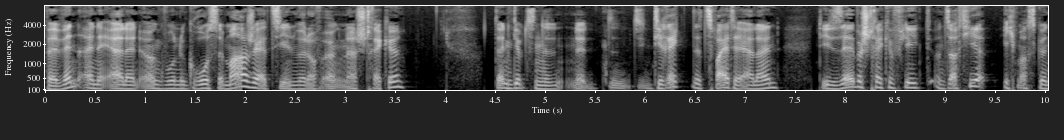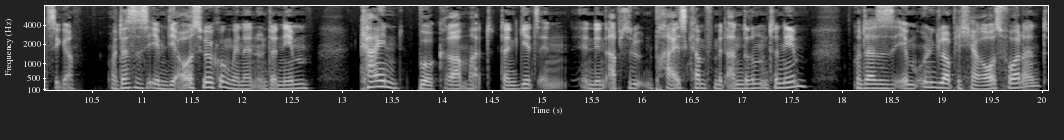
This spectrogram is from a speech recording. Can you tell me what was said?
Weil wenn eine Airline irgendwo eine große Marge erzielen würde auf irgendeiner Strecke, dann gibt es eine, eine, direkt eine zweite Airline, die dieselbe Strecke fliegt und sagt, hier, ich mach's günstiger. Und das ist eben die Auswirkung, wenn ein Unternehmen kein Burggraben hat. Dann geht's in, in den absoluten Preiskampf mit anderen Unternehmen. Und da ist es eben unglaublich herausfordernd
